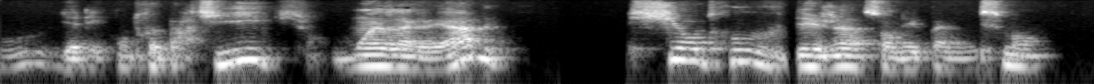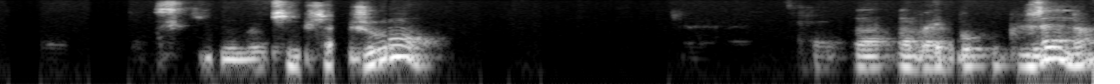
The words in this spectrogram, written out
où il y a des contreparties qui sont moins agréables. Si on trouve déjà son épanouissement, ce qui nous motive chaque jour, on, va être beaucoup plus zen.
